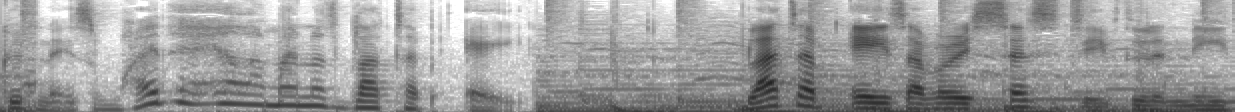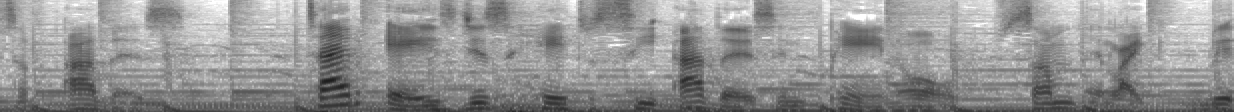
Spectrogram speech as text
Goodness, why the hell am I not blood type A? Blood type A's are very sensitive to the needs of others. Type A's just hate to see others in pain or something, like they,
